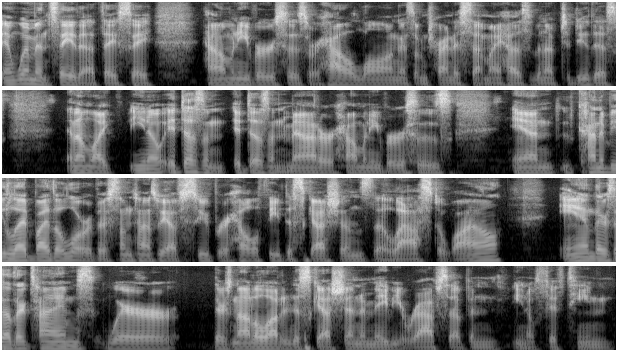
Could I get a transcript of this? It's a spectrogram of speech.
and women say that. They say, How many verses or how long as I'm trying to set my husband up to do this? And I'm like, you know, it doesn't it doesn't matter how many verses and kind of be led by the Lord. There's sometimes we have super healthy discussions that last a while. And there's other times where there's not a lot of discussion and maybe it wraps up in you know 15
